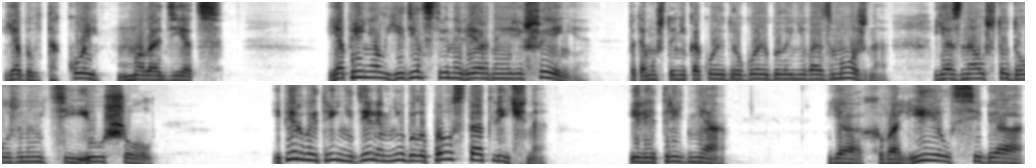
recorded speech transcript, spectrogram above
Я был такой молодец. Я принял единственно верное решение. потому что никакое другое было невозможно. Я знал, что должен уйти, и ушел. И первые три недели мне было просто отлично. Или три дня. Я хвалил себя,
